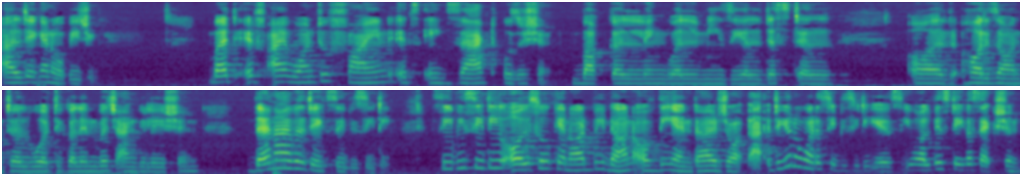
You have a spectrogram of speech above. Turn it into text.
I'll take an OPG. But if I want to find its exact position, buccal, lingual, mesial, distal, or horizontal, vertical, in which angulation, then I will take CBCT. CBCT also cannot be done of the entire jaw. Uh, do you know what a CBCT is? You always take a section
